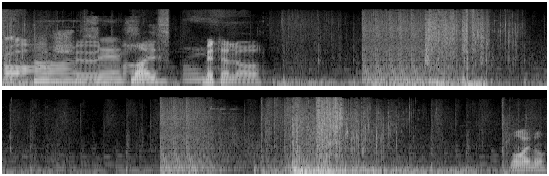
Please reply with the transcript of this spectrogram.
Oh, Oh, schön gemacht. Nice. Mitte low. Noch einer?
